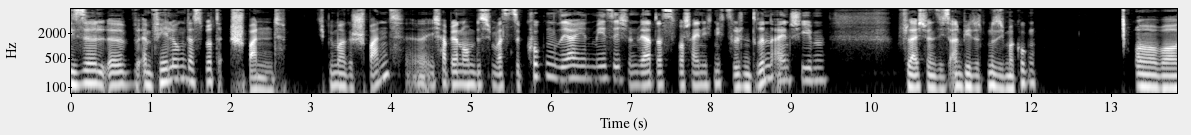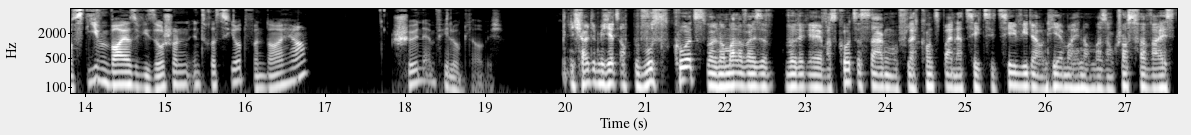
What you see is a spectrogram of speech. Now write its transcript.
diese äh, Empfehlung, das wird spannend. Ich bin mal gespannt. Äh, Ich habe ja noch ein bisschen was zu gucken, serienmäßig, und werde das wahrscheinlich nicht zwischendrin einschieben. Vielleicht, wenn sich's anbietet, muss ich mal gucken. Aber Steven war ja sowieso schon interessiert, von daher schöne Empfehlung, glaube ich. Ich halte mich jetzt auch bewusst kurz, weil normalerweise würdet ihr ja was Kurzes sagen und vielleicht kommt es bei einer CCC wieder und hier immerhin nochmal so ein Cross-Verweis.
